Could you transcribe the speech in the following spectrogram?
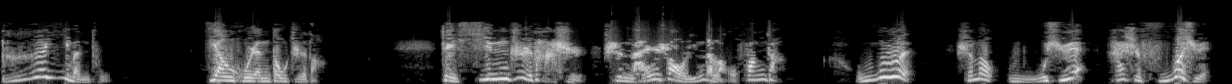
得意门徒，江湖人都知道。这心智大师是南少林的老方丈，无论什么武学还是佛学，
